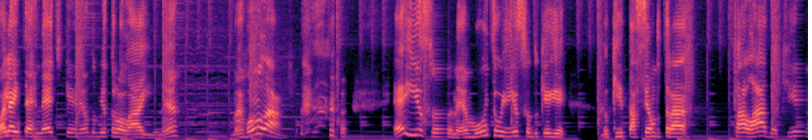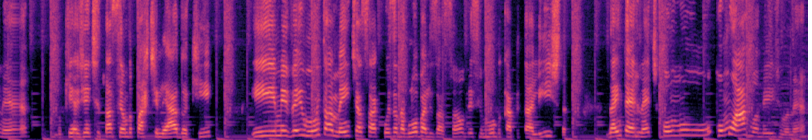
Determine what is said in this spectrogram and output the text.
Olha a internet querendo me trollar aí, né? Mas vamos lá. é isso, né? Muito isso do que do que está sendo tra... falado aqui, né? Do que a gente está sendo partilhado aqui. E me veio muito à mente essa coisa da globalização, desse mundo capitalista, da internet como, como arma mesmo, né?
